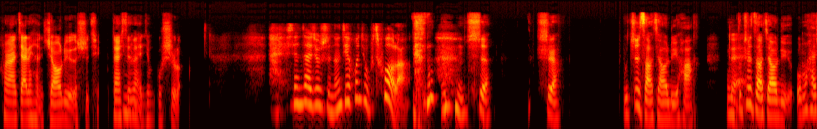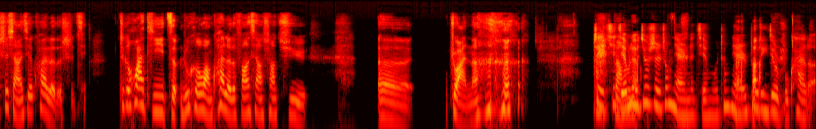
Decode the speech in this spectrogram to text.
会让家里很焦虑的事情。但是现在已经不是了。哎，现在就是能结婚就不错了。是是，不制造焦虑哈。我们不制造焦虑，我们还是想一些快乐的事情。这个话题怎如何往快乐的方向上去，呃，转呢？这一期节目就是中年人的节目，中年人注 定就是不快乐。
